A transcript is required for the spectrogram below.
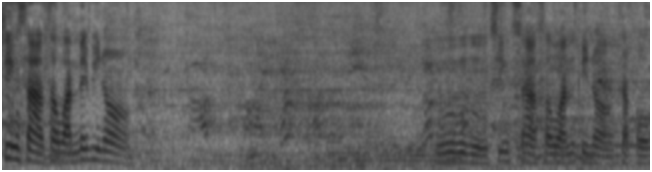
สิ่งสาสวรรค์ได้พี่น้องอืมสิ่งสาสวรรค์พี่น้องครับผม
